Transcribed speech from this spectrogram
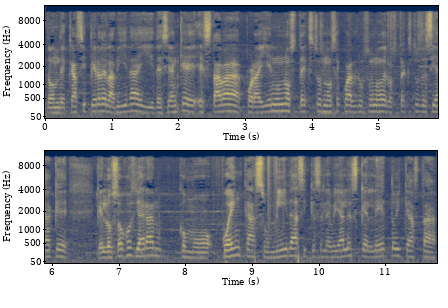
donde casi pierde la vida y decían que estaba por ahí en unos textos, no sé cuál, uno de los textos decía que, que los ojos ya eran como cuencas sumidas y que se le veía el esqueleto y que hasta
